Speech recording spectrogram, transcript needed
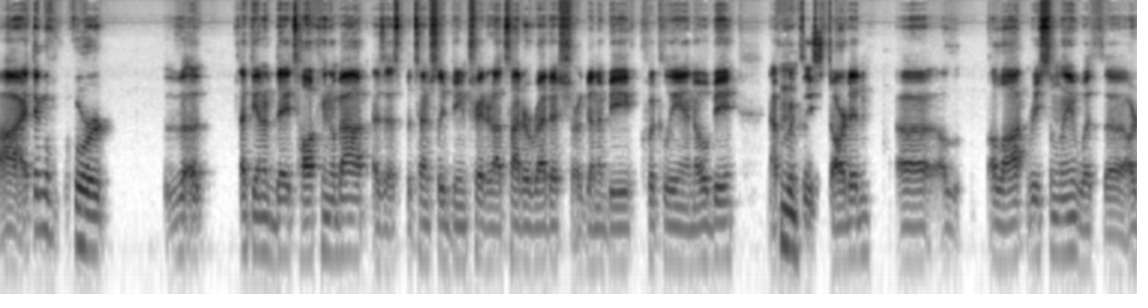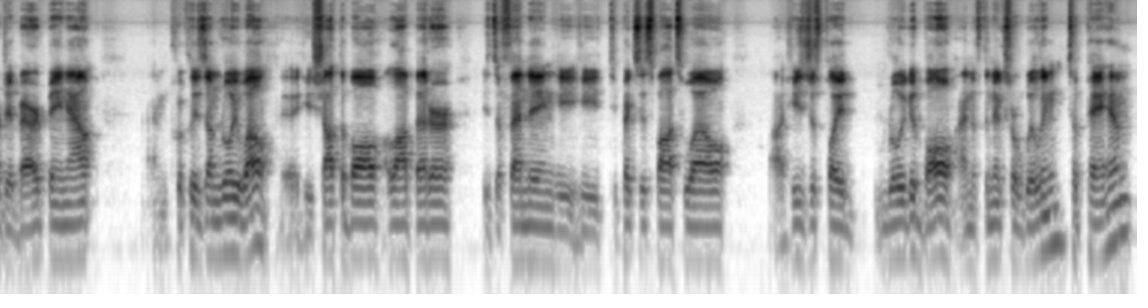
Uh, I think who are the, at the end of the day talking about as, as potentially being traded outside of Reddish are going to be Quickley and Obi. Now, Hmm. Quickley started uh, a, a lot recently with uh, RJ Barrett being out, and Quickley has done really well. Uh, He shot the ball a lot better. He's defending. He he, he picks his spots well. Uh, he's just played really good ball. And if the Knicks are willing to pay him,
